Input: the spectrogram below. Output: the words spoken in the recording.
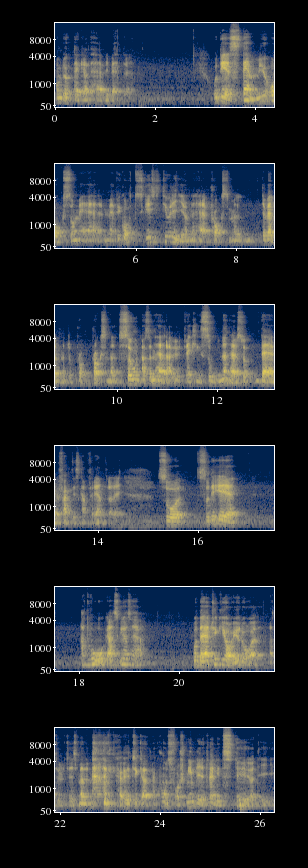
om du upptäcker att det här blir bättre. Och det stämmer ju också med, med Vygotskys teorier om den här proximal development och proximal zone, alltså den här utvecklingszonen där, så där du faktiskt kan förändra dig. Så, så det är att våga skulle jag säga. Och där tycker jag ju då naturligtvis, men jag tycker att aktionsforskningen blir ett väldigt stöd i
